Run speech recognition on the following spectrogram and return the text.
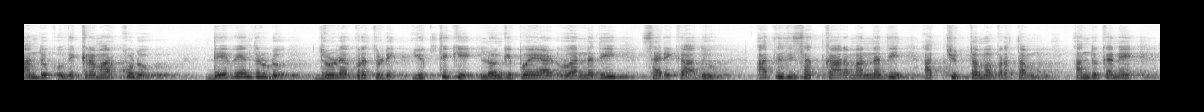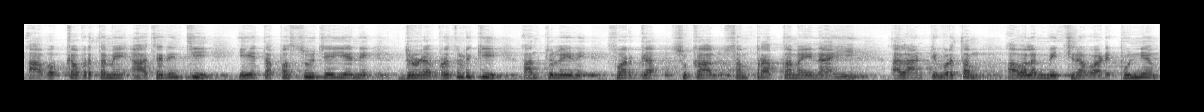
అందుకు విక్రమార్కుడు దేవేంద్రుడు దృఢవ్రతుడి యుక్తికి లొంగిపోయాడు అన్నది సరికాదు. అతిథి సత్కారం అన్నది అత్యుత్తమ వ్రతం. అందుకనే ఆ ఒక్క వ్రతమే ఆచరించి ఏ తపస్సు చేయని దృఢవ్రతుడికి అంతులేని స్వర్గ సుఖాలు సంప్రాప్తమైనాయి. అలాంటి వ్రతం అవలంబించిన వాడి పుణ్యం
